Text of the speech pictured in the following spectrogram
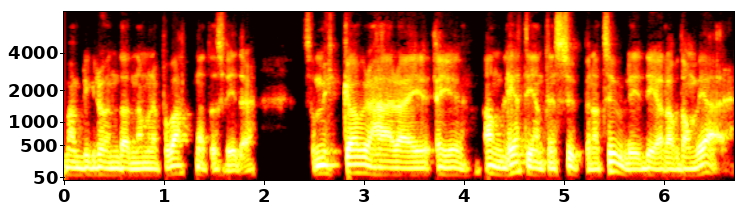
man blir grundad när man är på vattnet och så vidare. Så mycket av det här är är ju andlighet är egentligen en supernaturlig del av de vi är.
